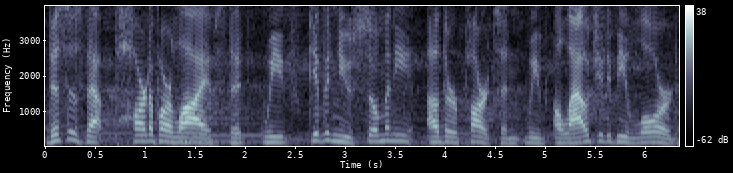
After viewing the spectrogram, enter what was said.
this is that part of our lives that we've given you so many other parts and we've allowed you to be Lord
